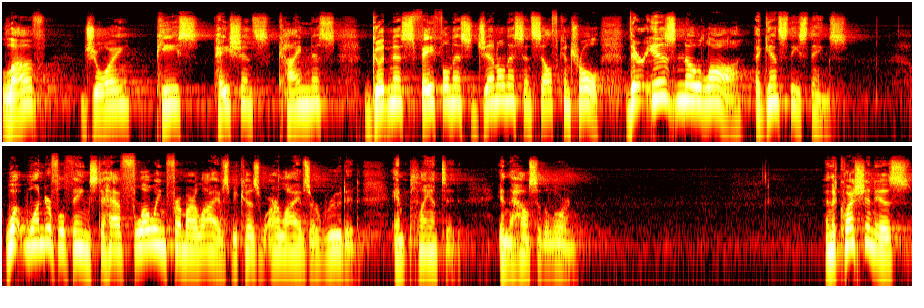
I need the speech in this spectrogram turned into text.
love, joy, peace, patience, kindness, goodness, faithfulness, gentleness, and self control. There is no law against these things. What wonderful things to have flowing from our lives because our lives are rooted and planted in the house of the Lord. And the question is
